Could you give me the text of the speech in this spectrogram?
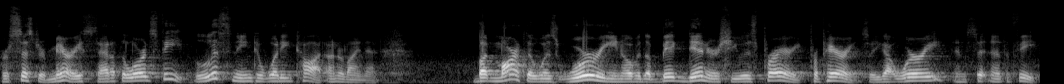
Her sister Mary sat at the Lord's feet, listening to what he taught. Underline that. But Martha was worrying over the big dinner she was preparing. So you got worry and sitting at the feet.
